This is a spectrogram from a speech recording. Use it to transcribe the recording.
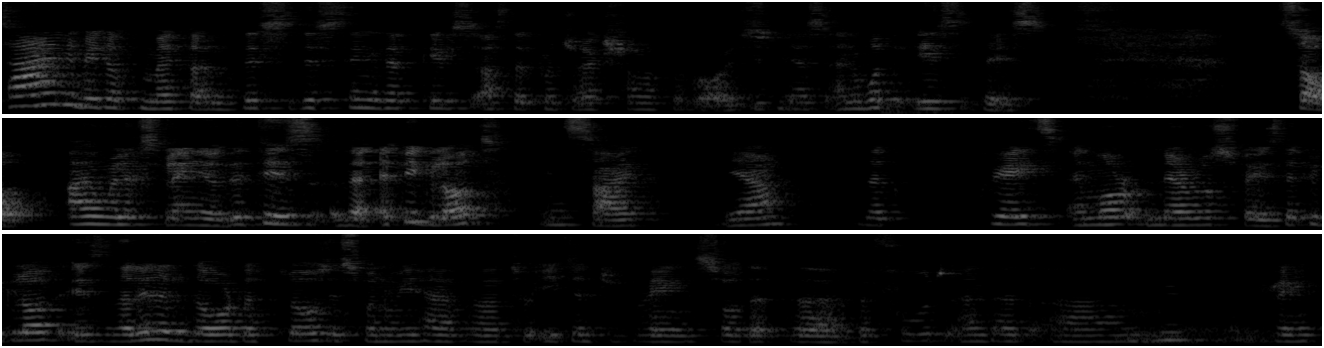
tiny bit of metal, this this thing that gives us the projection of the voice. Yes, and what is this? So I will explain you. It is the epiglot inside, yeah, that creates a more narrow space. The epiglot is the little door that closes when we have uh, to eat and to drink, so that the, the food and the um, drink,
